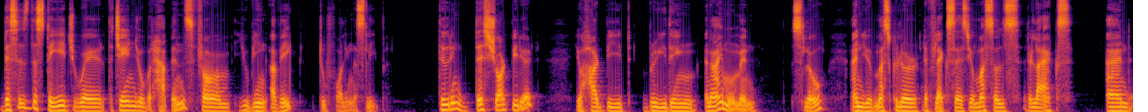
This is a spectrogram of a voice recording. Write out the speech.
This is the stage where the changeover happens from you being awake to falling asleep. During this short period, your heartbeat, breathing, and eye movement slow, and your muscular reflexes, your muscles relax, and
